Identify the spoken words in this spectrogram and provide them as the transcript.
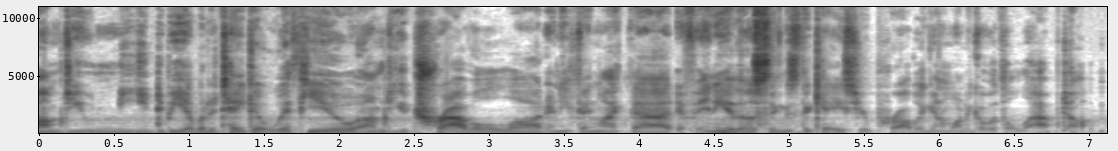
Um, do you need to be able to take it with you? Um, do you travel a lot? Anything like that? If any of those things are the case, you're probably going to want to go with a laptop.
